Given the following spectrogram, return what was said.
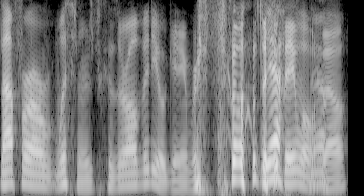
not for our listeners because they're all video gamers so they, Yeah, they won't yeah. know.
